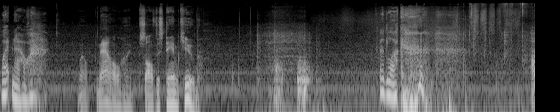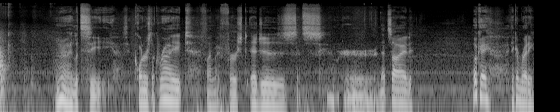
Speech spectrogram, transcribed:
what now? Well, now I solved this damn cube. Good luck. All right, let's see. see. Corners look right. Find my first edges. That's that side. Okay, I think I'm ready.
